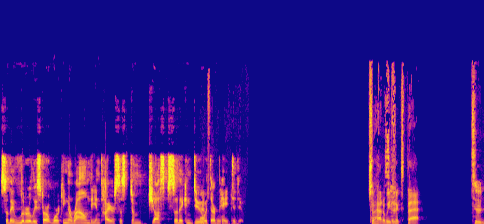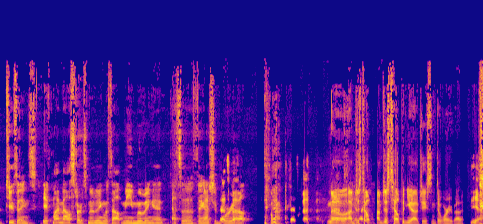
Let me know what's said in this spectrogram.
So they literally start working around the entire system just so they can do what they're paid to do. So how do we So- fix that? So two things. If my mouse starts moving without me moving it, that's a thing I should That's worry bad. about. Okay. That's bad. No, That I'm just help. I'm just helping you out, Jason. Don't worry about it. Yeah.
